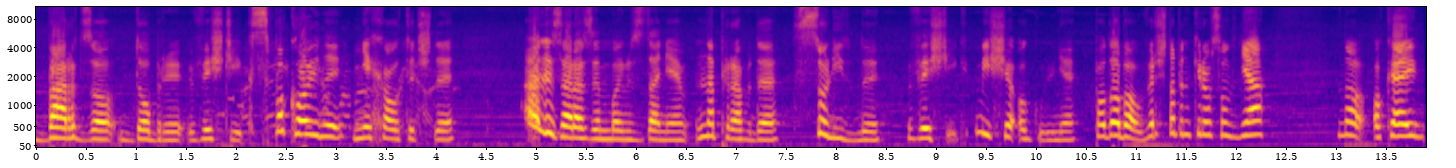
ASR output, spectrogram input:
Bardzo dobry wyścig. Spokojny, niechaotyczny, ale zarazem moim zdaniem naprawdę solidny wyścig. Mi się ogólnie podobał. Verstappen kierowcą dnia? No okej,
